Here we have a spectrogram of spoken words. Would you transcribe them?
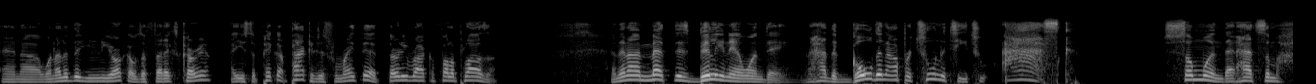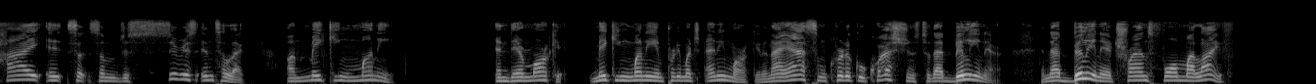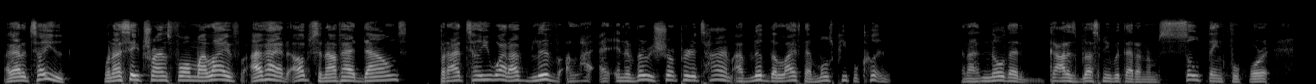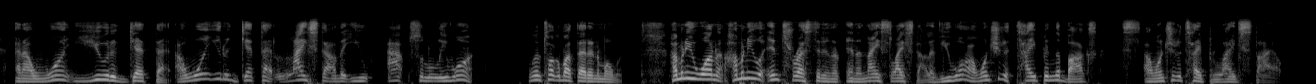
and uh, when I lived in New York, I was a FedEx courier. I used to pick up packages from right there, 30 Rockefeller Plaza. And then I met this billionaire one day, and I had the golden opportunity to ask someone that had some high, eh, some just serious intellect on making money in their market making money in pretty much any market. And I asked some critical questions to that billionaire, and that billionaire transformed my life. I got to tell you, when I say transform my life, I've had ups and I've had downs, but I tell you what, I've lived a lot in a very short period of time. I've lived a life that most people couldn't. And I know that God has blessed me with that, and I'm so thankful for it. And I want you to get that. I want you to get that lifestyle that you absolutely want. We're going to talk about that in a moment. How many you want? How many are interested in a, in a nice lifestyle? If you are, I want you to type in the box. I want you to type lifestyle.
